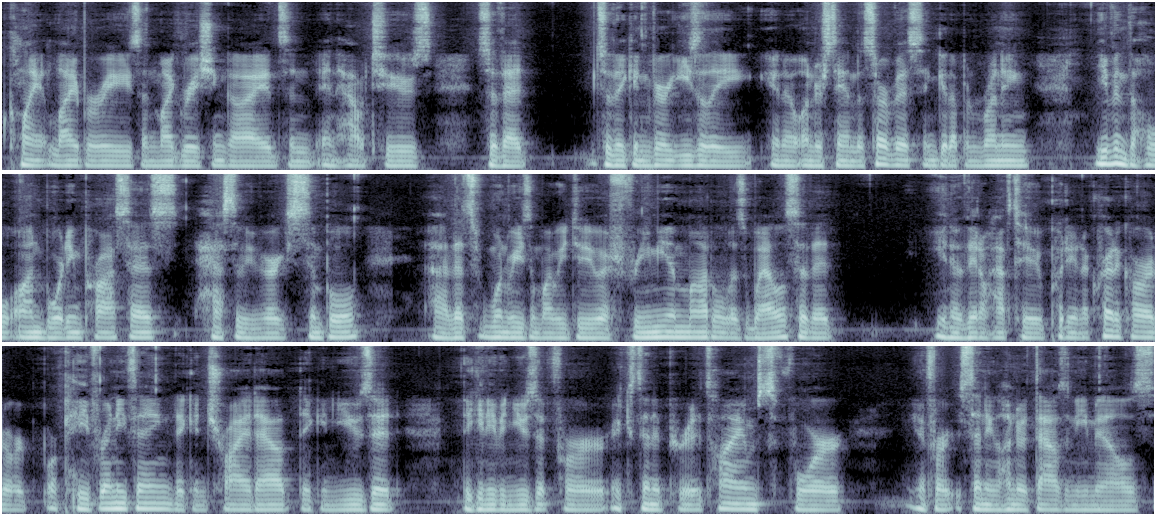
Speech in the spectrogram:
client libraries and migration guides and, and how-tos so that so they can very easily, you know, understand the service and get up and running. Even the whole onboarding process has to be very simple. Uh, that's one reason why we do a freemium model as well, so that you know they don't have to put in a credit card or or pay for anything. They can try it out. They can use it. They can even use it for extended period of times for you know, for sending 100,000 emails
